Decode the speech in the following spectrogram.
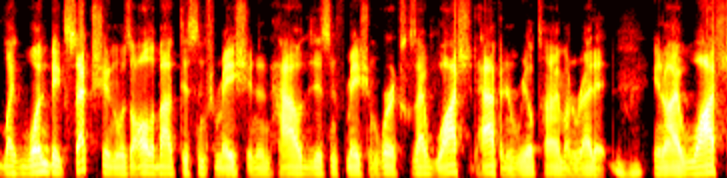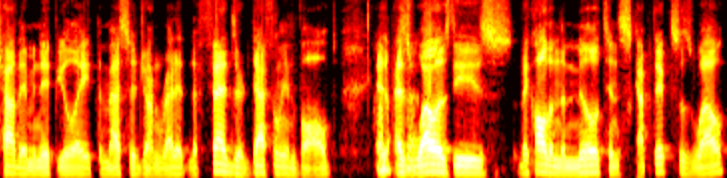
like one big section was all about disinformation and how the disinformation works because I watched it happen in real time on Reddit. Mm-hmm. You know, I watched how they manipulate the message on Reddit. The feds are definitely involved, as, as, well as these, they call them the militant skeptics as well.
